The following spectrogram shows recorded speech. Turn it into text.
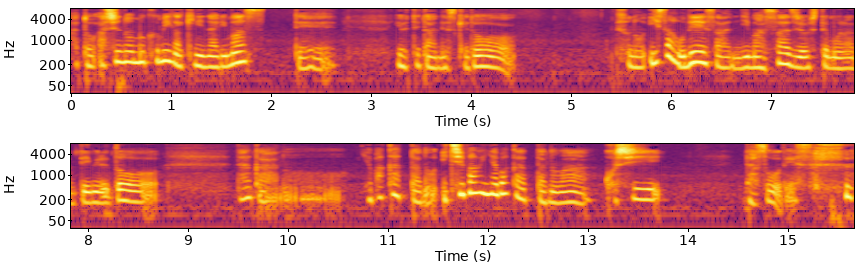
あと足のむくみが気になりますって言ってたんですけどそのいざお姉さんにマッサージをしてもらってみるとなんかあのやばかったの一番やばかったのは腰だそうです。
